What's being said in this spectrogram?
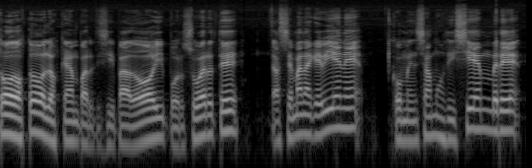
todos, todos los que han participado hoy, por suerte. La semana que viene comenzamos diciembre,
